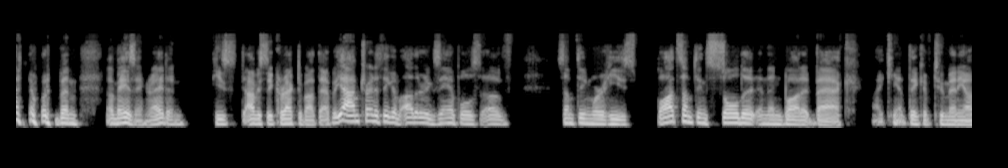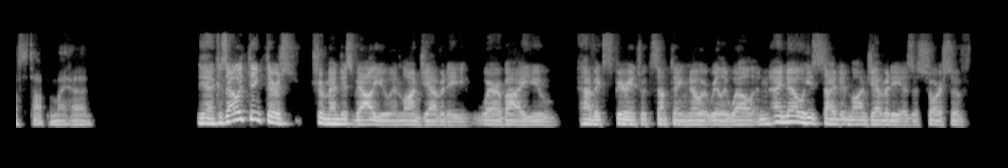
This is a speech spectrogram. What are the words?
it would have been amazing, right? And he's obviously correct about that. But yeah, I'm trying to think of other examples of something where he's bought something, sold it, and then bought it back. I can't think of too many off the top of my head. Yeah, because I would think there's tremendous value in longevity, whereby you have experience with something know it really well. And I know he's cited longevity as a source of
